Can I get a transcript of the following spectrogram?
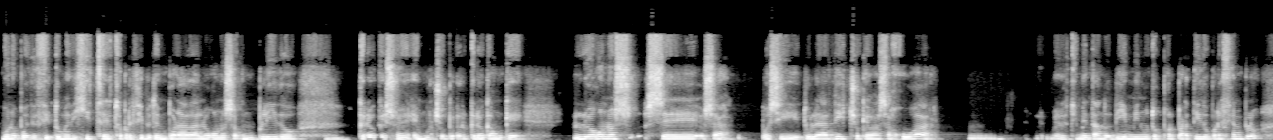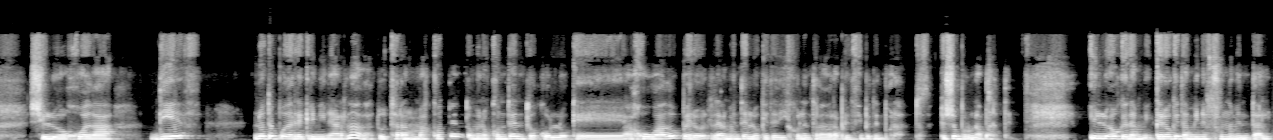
Bueno, pues decir, tú me dijiste esto a principio de temporada, luego no se ha cumplido. Mm. Creo que eso es, mucho peor. Creo que aunque luego no se. O sea, pues si tú le has dicho que vas a jugar, mm, me lo estoy inventando, 10 minutos por partido, por ejemplo, si luego juega 10, no te puede recriminar nada. Tú estarás más contento menos contento con lo que has jugado, pero realmente es lo que te dijo el entrenador a principio de temporada. eso por una parte. Y luego que también, creo que también es fundamental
